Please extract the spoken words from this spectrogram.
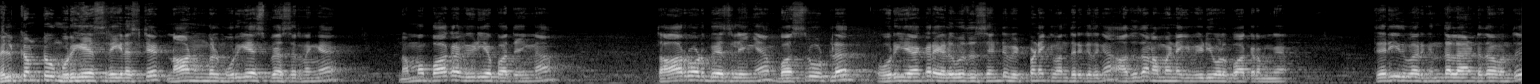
Welcome to Murugesh real estate நான் உங்கள் முருகேஷ் பேசுகிறேங்க நம்ம பார்க்குற வீடியோ பார்த்தீங்கன்னா தார் ரோடு பேசலைங்க பஸ் ரூட்டில் ஒரு ஏக்கர் எழுபது சென்ட் விற்பனைக்கு வந்திருக்குதுங்க. அதுதான் நம்ம இன்றைக்கி வீடியோவில் பார்க்குறோமுங்க. தெரியுது பாருங்க இந்த லேண்டு தான் வந்து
